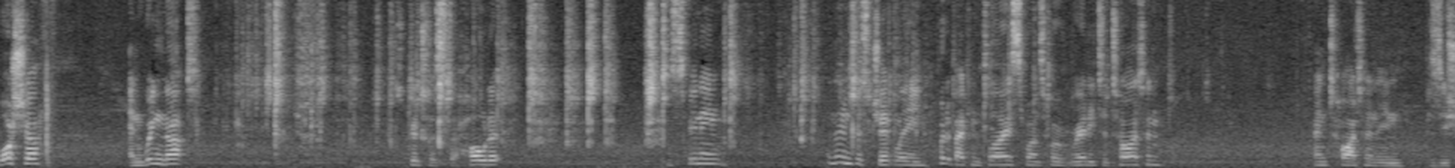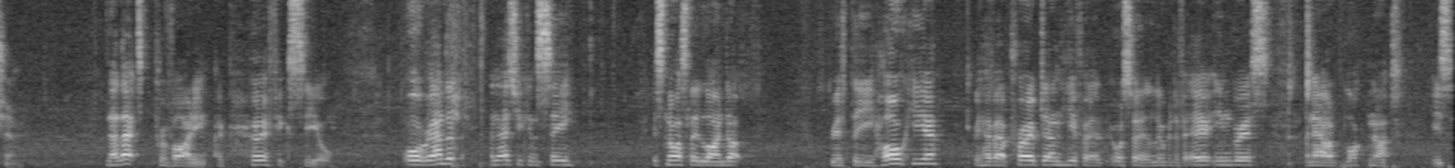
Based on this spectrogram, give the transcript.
washer and wing nut. It's good just to hold it spinning and then just gently put it back in place once we're ready to tighten and tighten in position. Now that's providing a perfect seal all around it and as you can see it's nicely lined up with the hole here. We have our probe down here for also a little bit of air ingress and our lock nut is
